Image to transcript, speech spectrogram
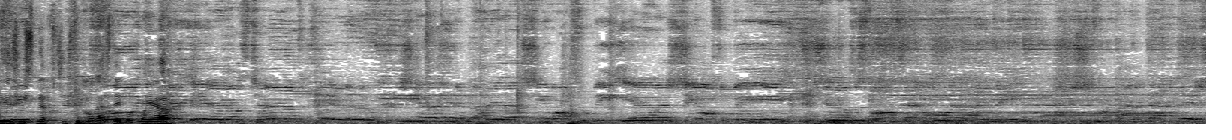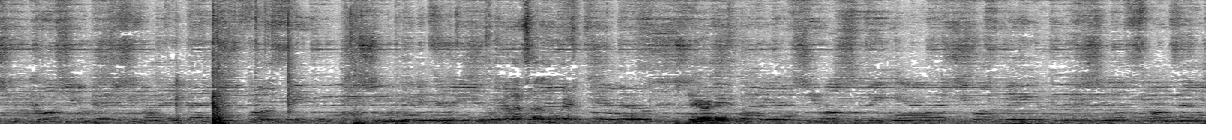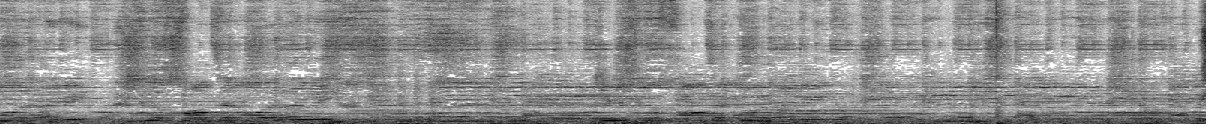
Yeah. Dave, I use your snips just to pull that staple quick? Yeah. bud? Here you are, Dave.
